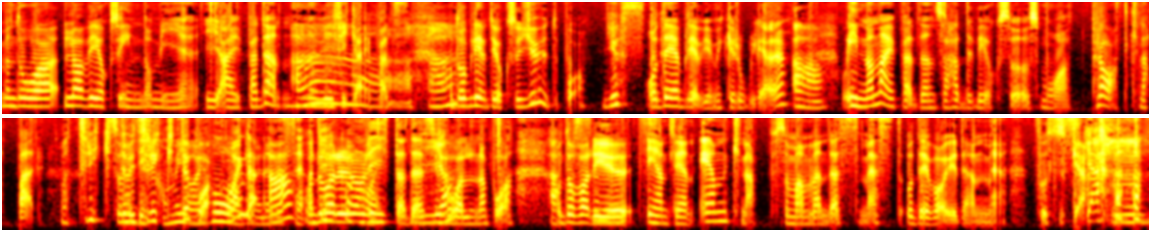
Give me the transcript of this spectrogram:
Men då la vi också in dem i, i iPaden ah, när vi fick ah, iPads. Ah. Och då blev det också ljud på. Just det. Och det blev ju mycket roligare. Ah. Och innan iPaden så hade vi också små pratknappar. Vad tryckte som vi det tryckte jag på. Ihåg ja, och då var det de ritade symbolerna på. Absolut. Och då var det ju egentligen en knapp som användes mest och det var ju den med fuska. Mm.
